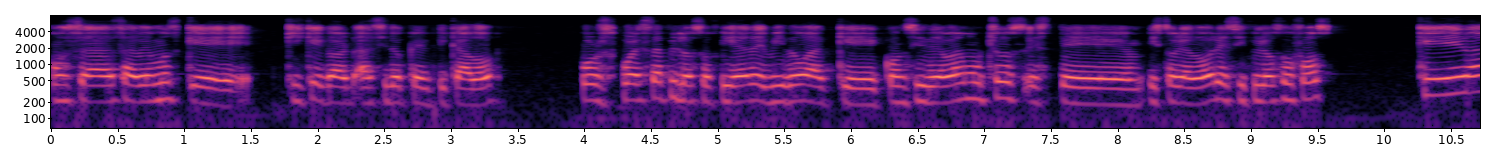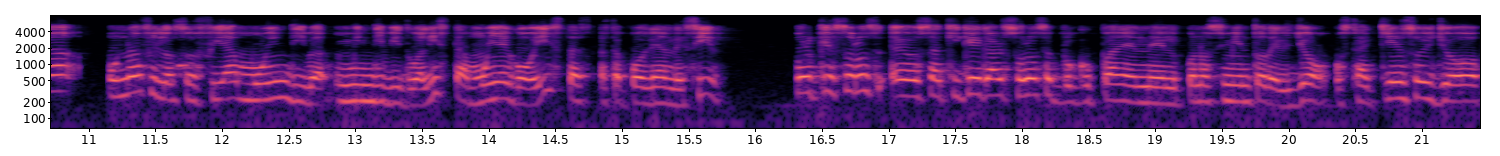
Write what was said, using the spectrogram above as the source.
O sea, sabemos que Kierkegaard ha sido criticado por, por esta filosofía debido a que consideraban muchos este, historiadores y filósofos que era una filosofía muy individualista, muy egoísta, hasta podrían decir porque solo, eh, o sea, Kierkegaard solo se preocupa en el conocimiento del yo, o sea, quién soy yo,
